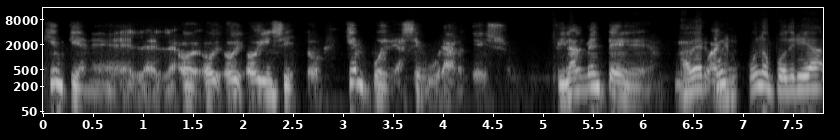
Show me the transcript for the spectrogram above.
quién tiene, hoy, insisto, quién puede asegurar eso? Finalmente... A ver, uno podría,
